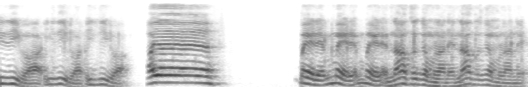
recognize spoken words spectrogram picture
easy ပါ easy ပါ easy ပါအာရရရမဲ့တယ်မဲ့တယ်မဲ့တယ်နောက်ကကမလာနဲ့နောက်ကကမလာနဲ့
